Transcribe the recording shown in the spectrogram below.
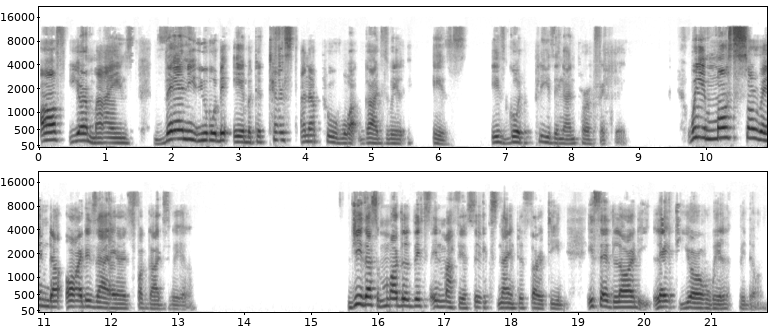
of your minds. Then you will be able to test and approve what God's will is, is good, pleasing, and perfect. We must surrender our desires for God's will. Jesus modeled this in Matthew 6, 9 to 13. He said, Lord, let your will be done.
